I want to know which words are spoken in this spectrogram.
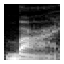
বাই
